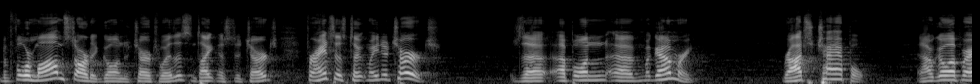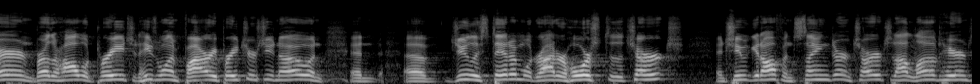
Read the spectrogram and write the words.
before mom started going to church with us and taking us to church. Francis took me to church. It's uh, up on uh, Montgomery, Wright's Chapel. And I would go up there, and Brother Hall would preach, and he's one of fiery preachers, you know. And, and uh, Julie Stidham would ride her horse to the church, and she would get off and sing during church. And I loved hearing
